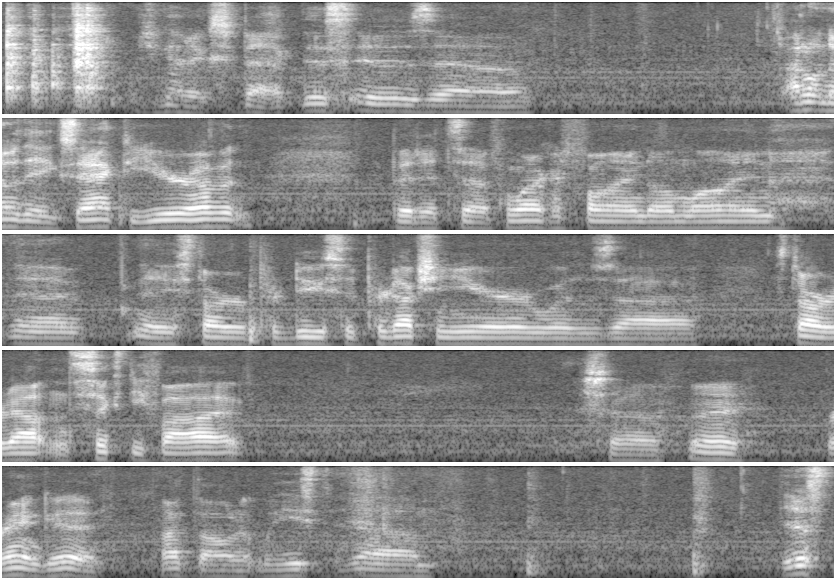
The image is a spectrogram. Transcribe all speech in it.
What you gotta expect. This is, uh, I don't know the exact year of it, but it's uh, from what I could find online they started produce the production year was uh, started out in 65 so eh, ran good I thought at least. Um, this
